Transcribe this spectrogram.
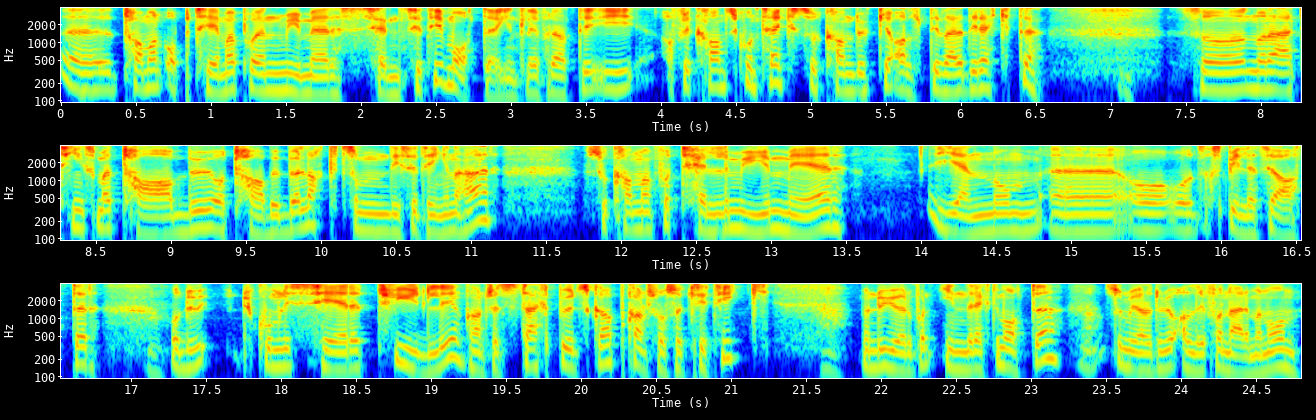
eh, tar man opp temaet på en mye mer sensitiv måte, egentlig. For at i afrikansk kontekst så kan du ikke alltid være direkte. Mm. Så når det er ting som er tabu og tabubelagt, som disse tingene her, så kan man fortelle mye mer gjennom eh, å, å, spille teater. Mm. Og du, du, kommuniserer tydelig, kanskje et sterkt budskap, kanskje også kritikk, men du gjør det på en indirekte måte som gjør at du aldri fornærmer noen.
